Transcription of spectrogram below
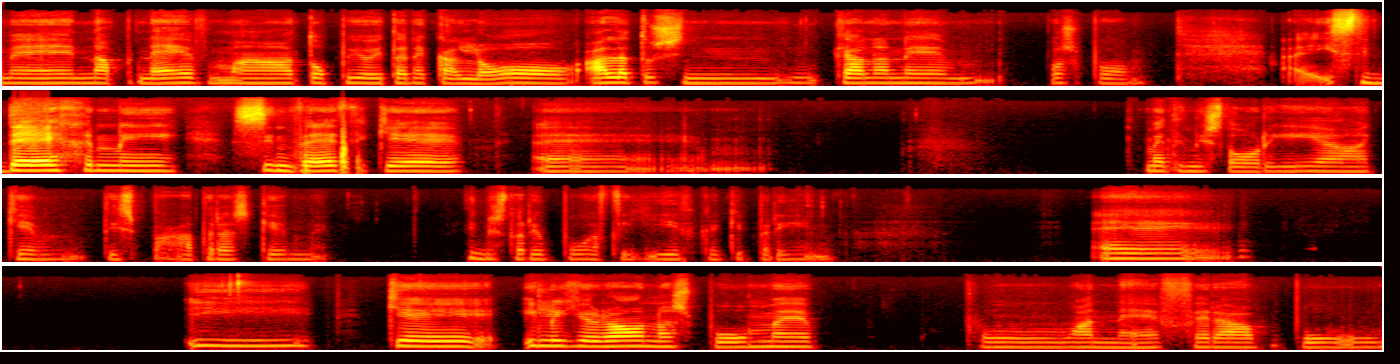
με ένα πνεύμα το οποίο ήταν καλό, αλλά το συν, κάνανε, πώς να πω, ε, στην τέχνη συνδέθηκε ε, με την ιστορία και της Πάτρας και με την ιστορία που αφηγήθηκα και πριν. Ε, η, και η Λεγερόν, ας πούμε, που ανέφερα, που,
